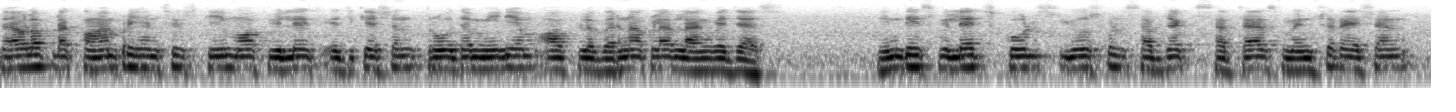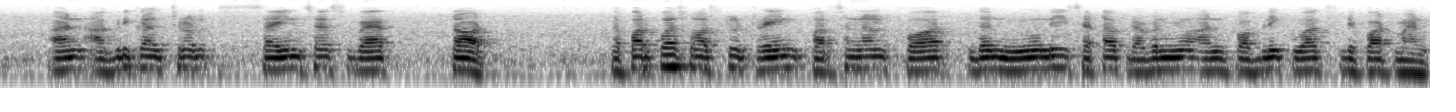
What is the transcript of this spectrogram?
developed a comprehensive scheme of village education through the medium of vernacular languages. In these village schools, useful subjects such as mensuration and agricultural sciences were taught. The purpose was to train personnel for the newly set up Revenue and Public Works Department.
